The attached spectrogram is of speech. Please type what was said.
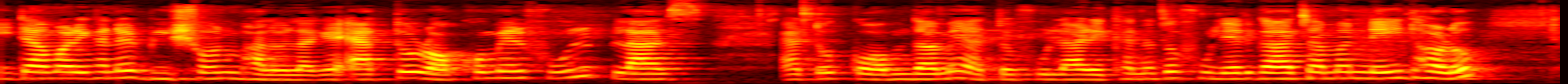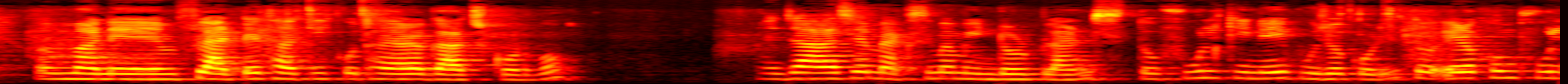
এইটা আমার এখানে ভীষণ ভালো লাগে। এত রকমের ফুল প্লাস এত কম দামে, এত ফুল। আর এখানে তো ফুলের গাছ আমার নেই, ধরো। মানে ফ্ল্যাটে থাকি, কোথায় আর গাছ করব। যা আছে ম্যাক্সিমাম ইনডোর প্ল্যান্টস তো ফুল কিনেই পুজো করি। তো এরকম ফুল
